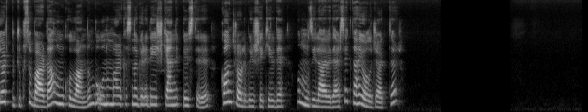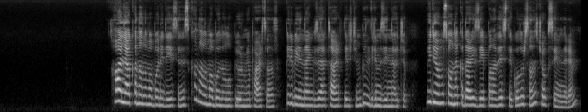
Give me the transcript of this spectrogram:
4,5 su bardağı un kullandım. Bu unun markasına göre değişkenlik gösterir. Kontrollü bir şekilde unumuzu ilave edersek daha iyi olacaktır. Hala kanalıma abone değilseniz kanalıma abone olup yorum yaparsanız birbirinden güzel tarifler için bildirim zilini açıp videomu sonuna kadar izleyip bana destek olursanız çok sevinirim.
